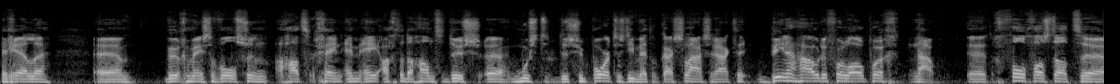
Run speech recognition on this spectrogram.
rellen. Ehm, burgemeester Wolsen had geen ME achter de hand, dus uh, moest de supporters die met elkaar slaags raakten binnenhouden voorlopig. Nou, uh, het gevolg was dat uh,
